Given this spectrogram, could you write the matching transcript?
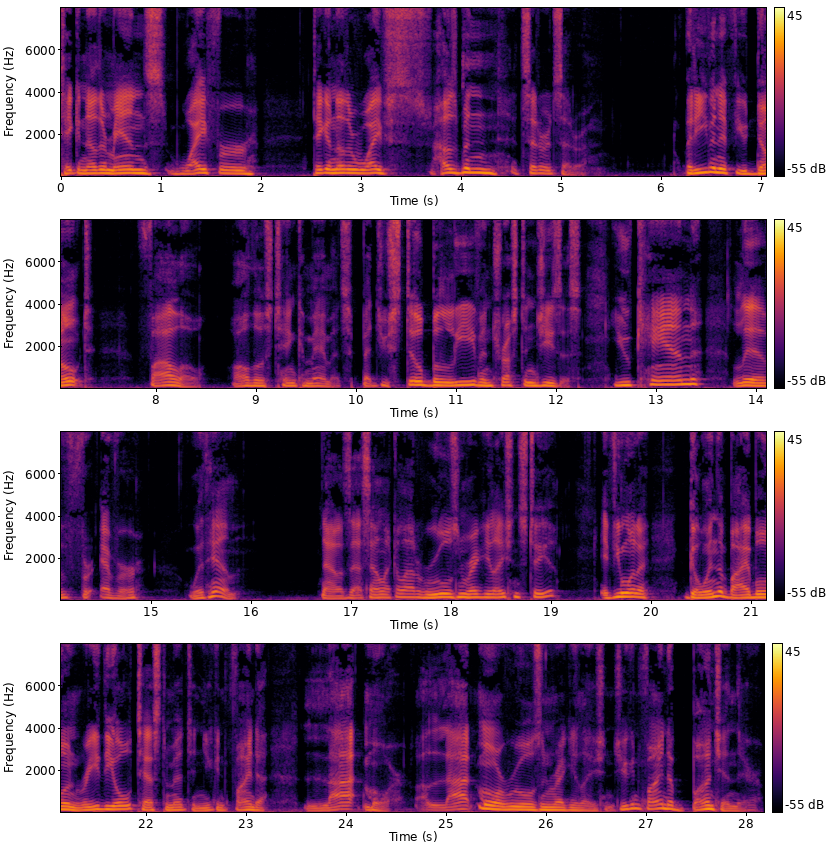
take another man's wife or take another wife's husband, etc., etc. But even if you don't follow all those Ten Commandments, but you still believe and trust in Jesus, you can live forever with Him. Now, does that sound like a lot of rules and regulations to you? If you want to go in the Bible and read the Old Testament, and you can find a lot more, a lot more rules and regulations. You can find a bunch in there.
